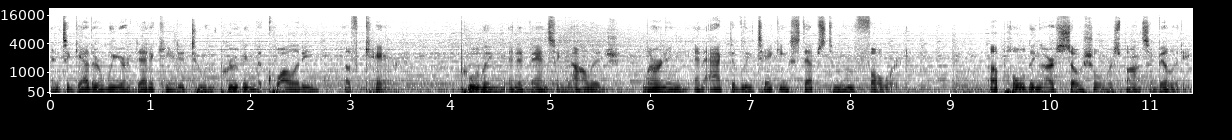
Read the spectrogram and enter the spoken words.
and together we are dedicated to improving the quality of care, pooling and advancing knowledge, learning, and actively taking steps to move forward, upholding our social responsibility,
